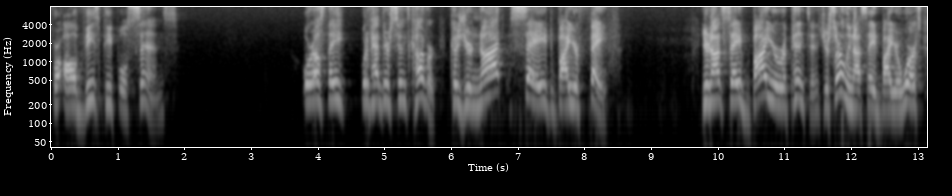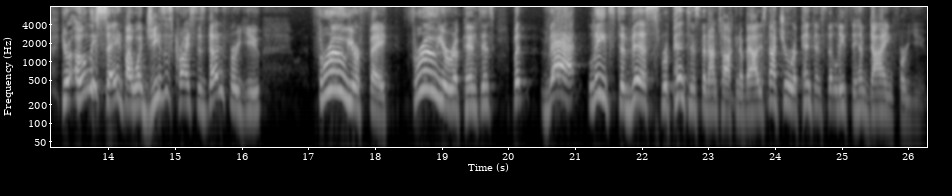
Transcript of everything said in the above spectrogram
for all these people's sins, or else they would have had their sins covered. Because you're not saved by your faith. You're not saved by your repentance. You're certainly not saved by your works. You're only saved by what Jesus Christ has done for you through your faith, through your repentance. But that leads to this repentance that I'm talking about. It's not your repentance that leads to Him dying for you.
